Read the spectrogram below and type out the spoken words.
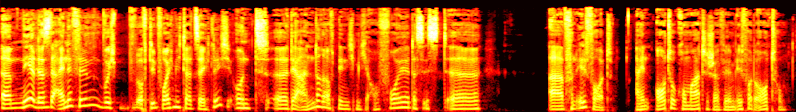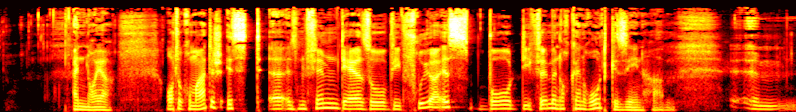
Ähm, nee, das ist der eine Film, wo ich, auf den freue ich mich tatsächlich. Und äh, der andere, auf den ich mich auch freue, das ist äh, äh, von Ilford. Ein orthochromatischer Film, Ilford Ortho. Ein neuer. Orthochromatisch ist, äh, ist ein Film, der so wie früher ist, wo die Filme noch kein Rot gesehen haben. Ähm,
